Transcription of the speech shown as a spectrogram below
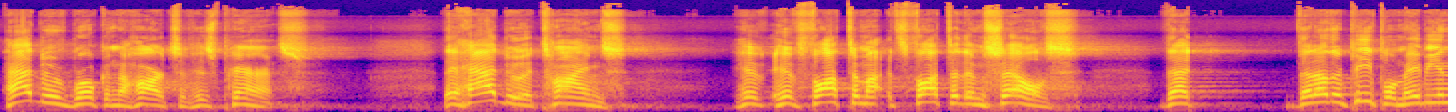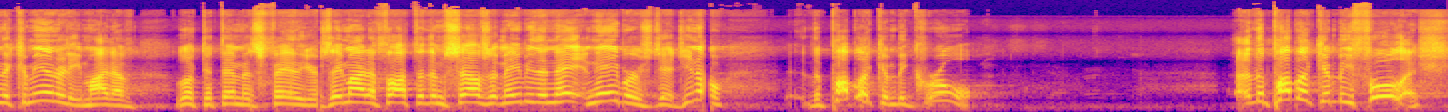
had to have broken the hearts of his parents. They had to, at times, have, have thought, to my, thought to themselves that that other people, maybe in the community, might have looked at them as failures. They might have thought to themselves that maybe the na- neighbors did. You know, the public can be cruel. uh, the public can be foolish.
